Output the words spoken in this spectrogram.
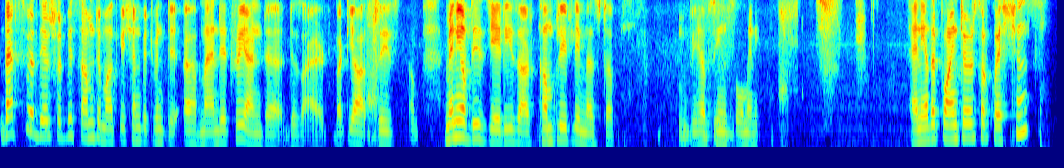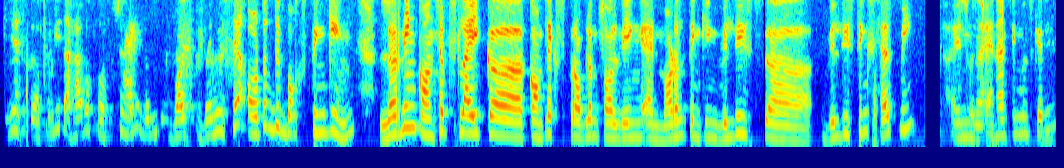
That's where there should be some demarcation between de- uh, mandatory and uh, desired. But yeah, these um, many of these JDs are completely messed up. We have seen so many. Any other pointers or questions? Yes, uh, Puneet, I have a question. When, what, when you say out of the box thinking, learning concepts like uh, complex problem solving and model thinking, will these uh, will these things help me in Certainly. enhancing one's career?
